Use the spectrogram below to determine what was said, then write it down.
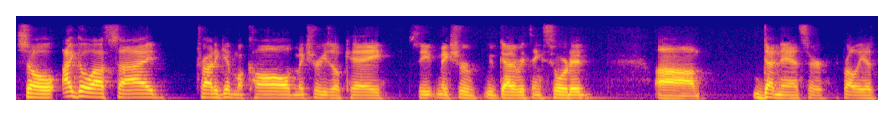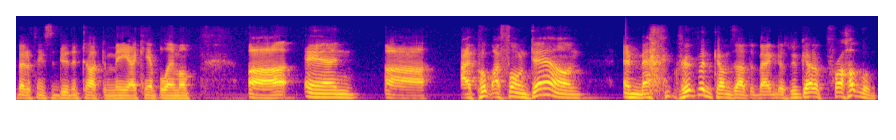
So I go outside, try to give him a call, make sure he's okay, see, make sure we've got everything sorted. Um, doesn't answer. He probably has better things to do than talk to me. I can't blame him. Uh, and uh, I put my phone down, and Matt Griffin comes out the back and goes, "We've got a problem.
